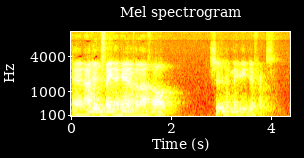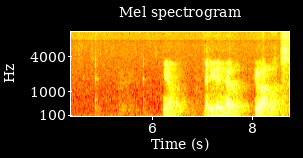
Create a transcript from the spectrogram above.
And I didn't say to him, but I thought, should it have made any difference? You know, that he didn't know who I was.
